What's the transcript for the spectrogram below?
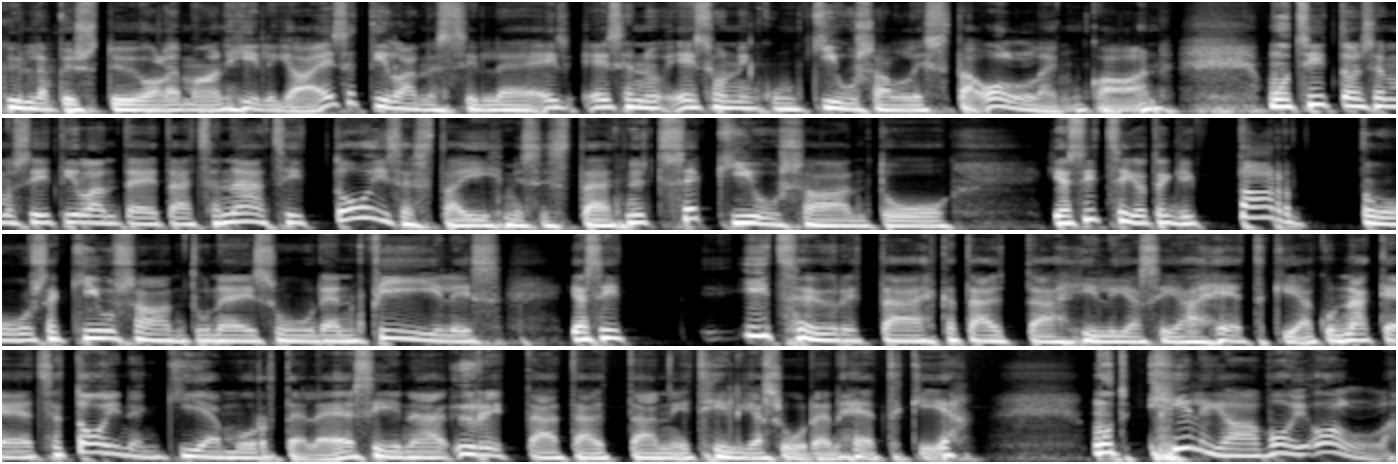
kyllä pystyy olemaan hiljaa. Ei se tilanne sille, ei, ei, se, ei se ole niin kuin kiusallista ollenkaan. Mutta sitten on semmoisia tilanteita, että sä näet siitä toisesta ihmisestä, että nyt se kiusaantuu. Ja sitten se jotenkin tarttuu, se kiusaantuneisuuden fiilis. Ja sitten itse yrittää ehkä täyttää hiljaisia hetkiä, kun näkee, että se toinen kiemurtelee siinä ja yrittää täyttää niitä hiljaisuuden hetkiä. Mutta hiljaa voi olla.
